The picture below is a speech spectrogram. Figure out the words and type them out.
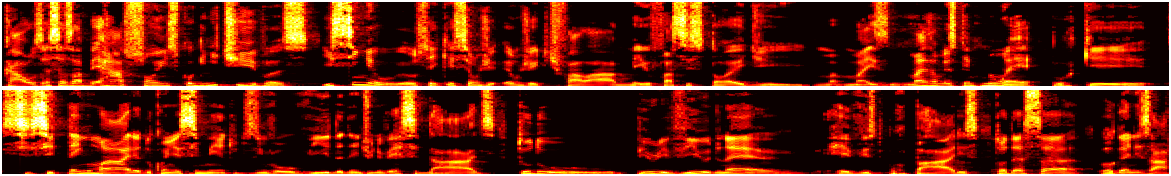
causa essas aberrações cognitivas. E sim, eu, eu sei que esse é um, é um jeito de falar meio fascistoide, ma- mas, mas ao mesmo tempo não é. Porque se, se tem uma área do conhecimento desenvolvida dentro de universidades, tudo peer-reviewed, né? Revisto por pares, toda essa organização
